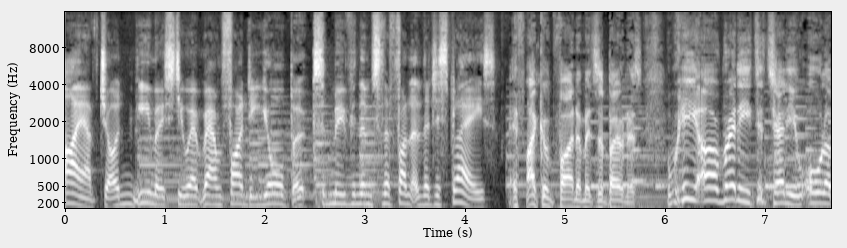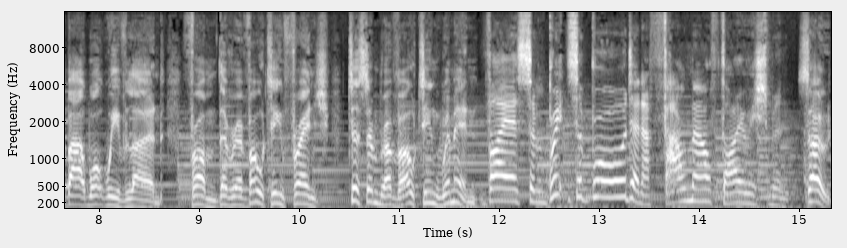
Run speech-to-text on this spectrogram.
I have, John. You mostly went round finding your books and moving them to the front of the displays. If I can find them, it's a bonus. We are ready to tell you all about what we've learned from the revolting French to some revolting women. Via some Brits abroad and a foul mouthed Irishman. So,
